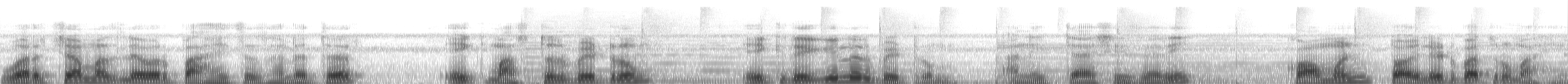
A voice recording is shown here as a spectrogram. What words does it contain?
वरच्या मजल्यावर पाहायचं झालं तर एक मास्टर बेडरूम एक रेग्युलर बेडरूम आणि त्या शेजारी कॉमन टॉयलेट बाथरूम आहे.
